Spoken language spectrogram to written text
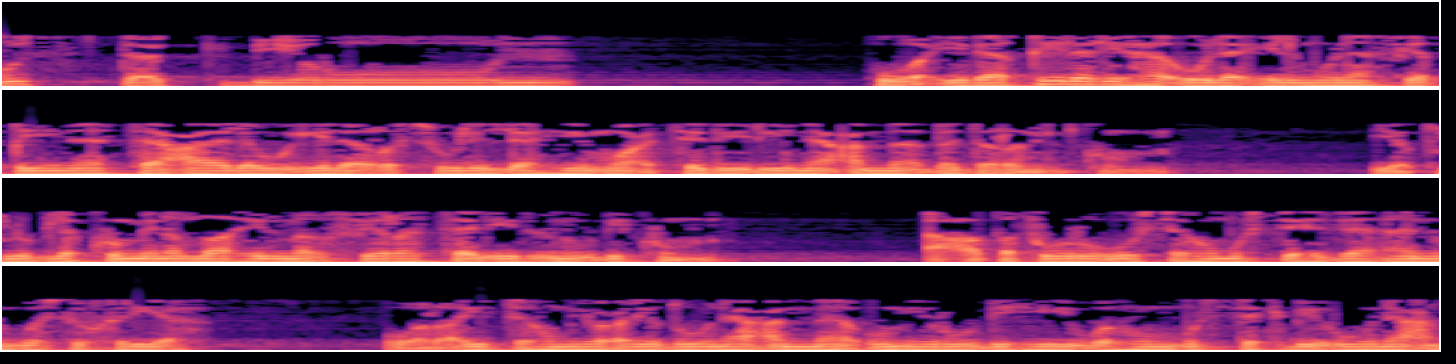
مستكبرون. وإذا قيل لهؤلاء المنافقين تعالوا إلى رسول الله معتذرين عما بدر منكم يطلب لكم من الله المغفرة لذنوبكم. أعطفوا رؤوسهم استهزاء وسخرية ورأيتهم يعرضون عما أمروا به وهم مستكبرون عن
